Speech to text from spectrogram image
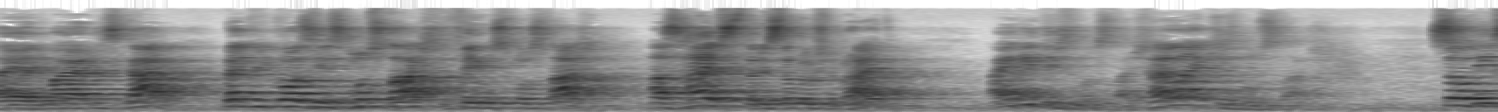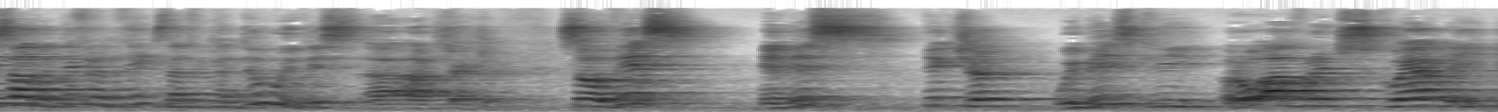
I admire this guy, but because his mustache, the famous mustache, has highest resolution, right? I need his mustache. I like his mustache. So these are the different things that we can do with this uh, architecture. So this, in this picture, we basically row average squarely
